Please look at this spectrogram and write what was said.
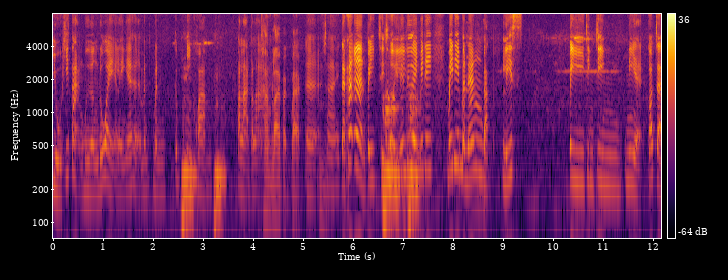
อยู่ที่ต่างเมืองด้วยอะไรเงี้ยฮะมันมันก็มีความอืมประหลาดประหลาด time line แปลกอ่าใช่ แต่ถ้าอ่านไปเฉยๆเรื่อยๆ ไม่ได้ไม่ได้มานั่งแบบ list ปีจริง ๆ เนี่ยก็จะ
